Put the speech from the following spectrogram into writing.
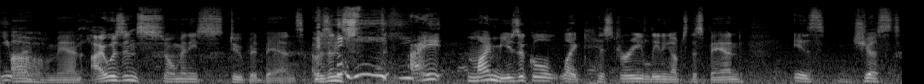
You were. Oh man, I was in so many stupid bands. I was in. s- I my musical like history leading up to this band is just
